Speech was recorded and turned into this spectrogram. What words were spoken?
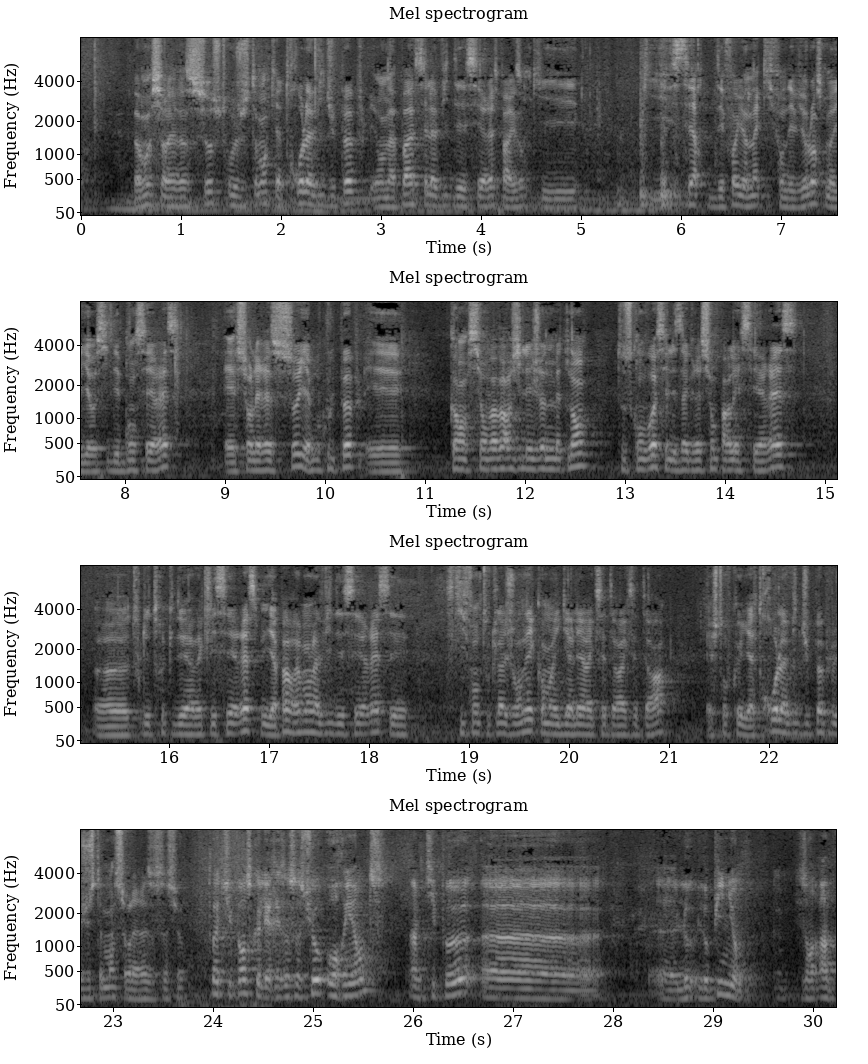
Bah, moi sur les réseaux sociaux, je trouve justement qu'il y a trop l'avis du peuple et on n'a pas assez l'avis des CRS par exemple qui, certes des fois il y en a qui font des violences mais il y a aussi des bons CRS et sur les réseaux sociaux il y a beaucoup le peuple. Et quand si on va voir Gilets jaunes maintenant, tout ce qu'on voit c'est les agressions par les CRS, euh, tous les trucs des- avec les CRS mais il n'y a pas vraiment l'avis des CRS et ce qu'ils font toute la journée, comment ils galèrent etc etc. Et je trouve qu'il y a trop l'avis du peuple justement sur les réseaux sociaux. Toi, tu penses que les réseaux sociaux orientent un petit peu euh, euh, l'o- l'opinion? Ils ont un-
